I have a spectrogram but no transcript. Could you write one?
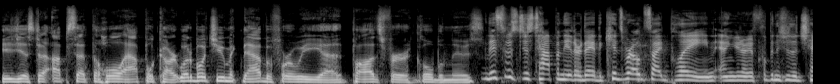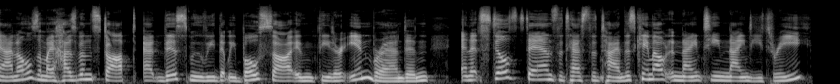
You just uh, upset the whole apple cart. What about you, McNabb, before we uh, pause for global news? This was just happened the other day. The kids were outside playing, and you know, flipping through the channels, and my husband stopped at this movie that we both saw in theater in Brandon, and it still stands the test of time. This came out in 1993.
